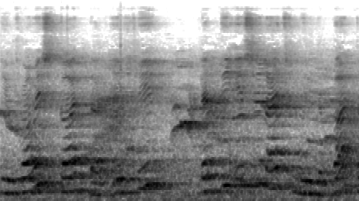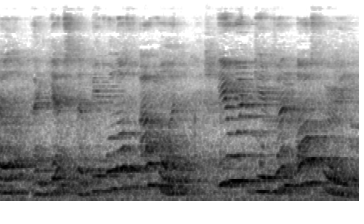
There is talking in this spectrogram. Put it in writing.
He promised God that if he let the Israelites win the battle against the people of Ammon, he would give an offering.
